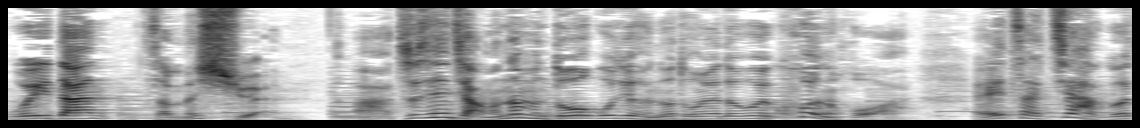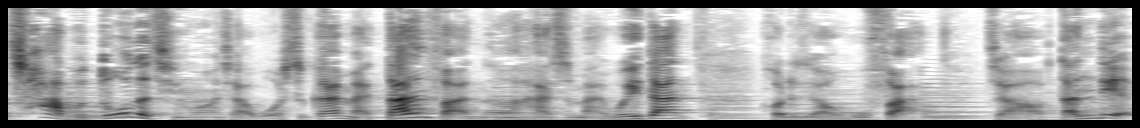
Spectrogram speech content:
微单怎么选啊？之前讲了那么多，估计很多同学都会困惑啊。哎，在价格差不多的情况下，我是该买单反呢，还是买微单，或者叫无反，叫单电，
